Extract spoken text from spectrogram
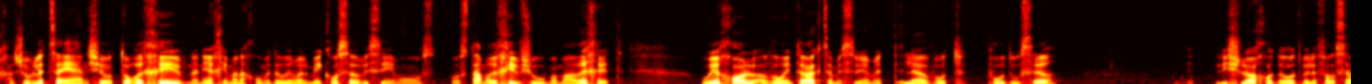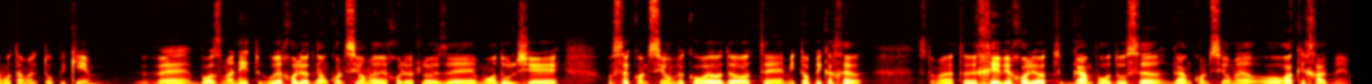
חשוב לציין שאותו רכיב, נניח אם אנחנו מדברים על מיקרו סרוויסים, או, או סתם רכיב שהוא במערכת, הוא יכול עבור אינטראקציה מסוימת להוות producer, לשלוח הודעות ולפרסם אותם על טופיקים, ובו זמנית הוא יכול להיות גם consumer, יכול להיות לו איזה מודול שעושה consume וקורא הודעות uh, מ-topic אחר. זאת אומרת, רכיב יכול להיות גם producer, גם consumer, או רק אחד מהם.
